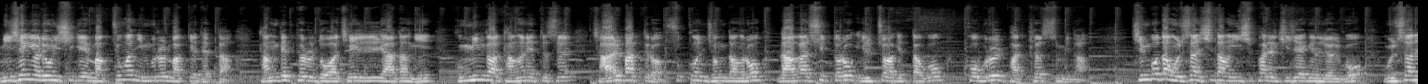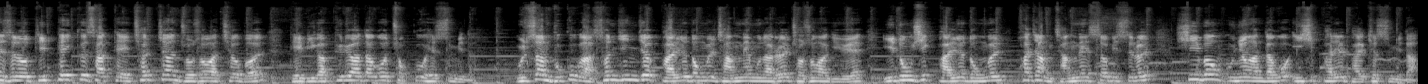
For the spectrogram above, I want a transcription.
민생이 어려운 시기에 막중한 임무를 맡게 됐다. 당대표를 도와 제1야당이 국민과 당원의 뜻을 잘 받들어 수권 정당으로 나아갈 수 있도록 일조하겠다고 포부를 밝혔습니다. 진보당 울산 시당은 28일 기자회견을 열고 울산에서도 딥페이크 사태의 철저한 조사와 처벌, 대비가 필요하다고 촉구했습니다. 울산 북구가 선진적 반려동물 장례 문화를 조성하기 위해 이동식 반려동물 화장 장례 서비스를 시범 운영한다고 28일 밝혔습니다.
